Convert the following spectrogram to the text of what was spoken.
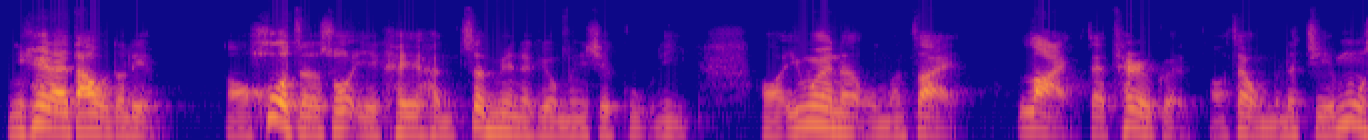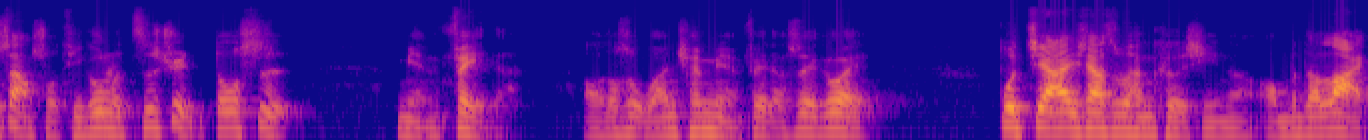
你可以来打我的脸哦，或者说也可以很正面的给我们一些鼓励哦，因为呢，我们在 Live、在 Telegram 哦，在我们的节目上所提供的资讯都是免费的哦，都是完全免费的，所以各位。不加一下是不是很可惜呢？我们的 line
